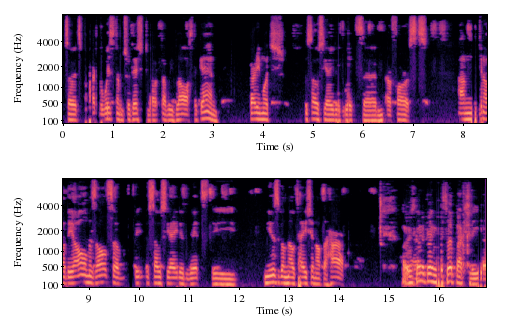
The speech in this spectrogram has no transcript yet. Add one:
So it's part of the wisdom tradition that, that we've lost again, very much associated with um, our forests. And, you know, the Ogham is also associated with the musical notation of the harp. I was going to bring this up actually. Uh,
